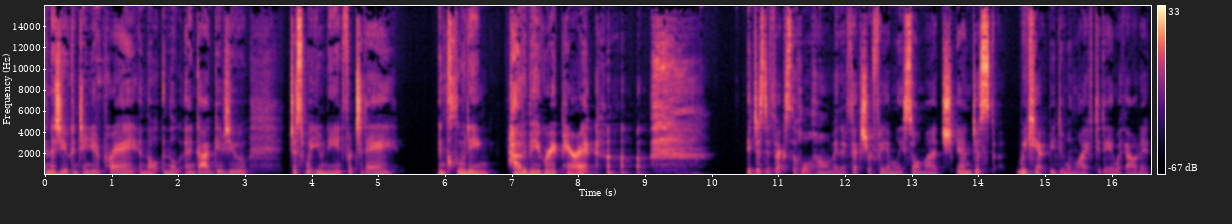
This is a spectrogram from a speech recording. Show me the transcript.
And as you continue to pray and the, and the, and God gives you just what you need for today, including how to be a great parent. it just affects the whole home and affects your family so much. And just, we can't be doing life today without it.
